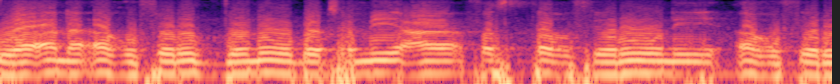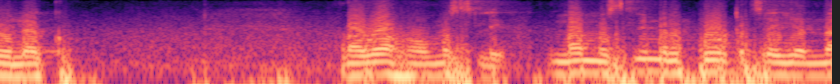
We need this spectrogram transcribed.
وأنا أغفر الذنوب جميعا فاستغفروني أغفر لكم റവാഹു മുസ്ലിം ഇമാം മുസ്ലിം റിപ്പോർട്ട് ചെയ്യുന്ന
